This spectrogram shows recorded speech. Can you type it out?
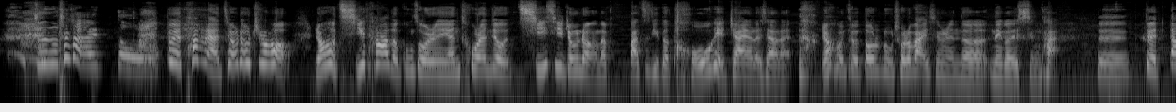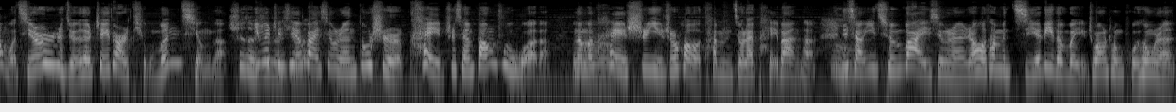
真的太逗了。对他们俩交流之后，然后其他的工作人员突然就齐齐整整的把自己的头给摘了下来，然后就都露出了外星人的那个形态。对，对，但我其实是觉得这一段挺温情的，是的因为这些外星人都是 K 之前帮助过的，那么嗯 K 失忆之后，他们就来陪伴他。你想，一群外星人，然后他们竭力的伪装成普通人，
